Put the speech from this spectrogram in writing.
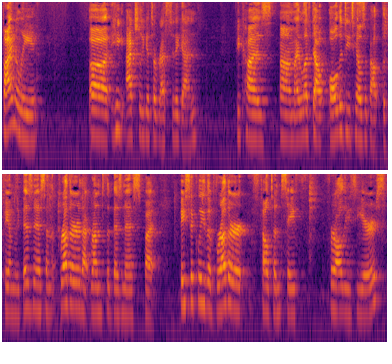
finally uh, he actually gets arrested again because um, I left out all the details about the family business and the brother that runs the business. But basically, the brother felt unsafe for all these years.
